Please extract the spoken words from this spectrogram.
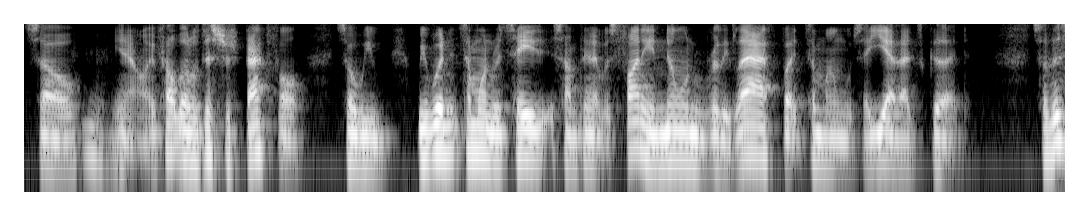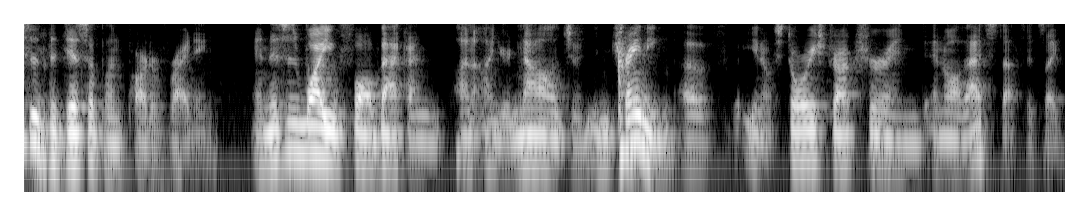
so mm-hmm. you know, it felt a little disrespectful. So we we wouldn't. Someone would say something that was funny, and no one would really laugh, but someone would say, "Yeah, that's good." So this is the discipline part of writing, and this is why you fall back on on, on your knowledge and training of you know story structure and and all that stuff. It's like,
